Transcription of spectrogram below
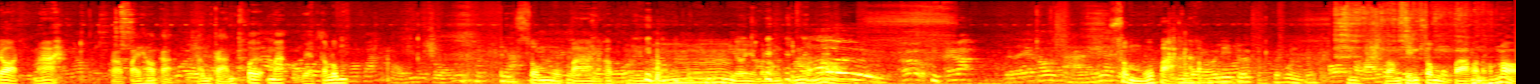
ยอดมาต่อไปเขากะทำการเปิดมะเวทตะลุ่มส้มหมูปลานะครับอืมเดี๋ยวอย่ามาลองจิ้มก่อนเนาะส้มหมูป่านะครับลองจิ้มส้มหมูป่าก่อนนะครับเนาะ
